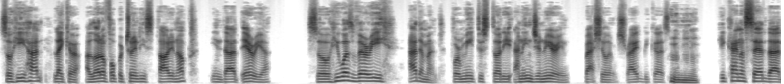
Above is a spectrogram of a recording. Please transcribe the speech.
so he had like a, a lot of opportunities starting up in that area. So he was very adamant for me to study an engineering bachelor's, right? Because mm-hmm he kind of said that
